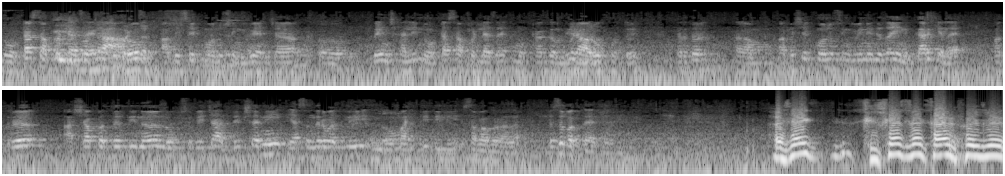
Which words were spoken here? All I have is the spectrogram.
नोटा सापडल्याचा एक आरोप अभिषेक मनु सिंघवी यांच्या बेंच खाली नोटा सापडल्याचा एक मोठा गंभीर आरोप होतोय. खरं तर अभिषेक मनु सिंघवीने त्याचा इन्कार केलाय. मात्र अशा पद्धतीनं लोकसभेच्या अध्यक्षांनी या संदर्भातली माहिती दिली सभागृहाला. कसं बघतायत तुम्ही? असं एक खिशातलं काय पडलं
